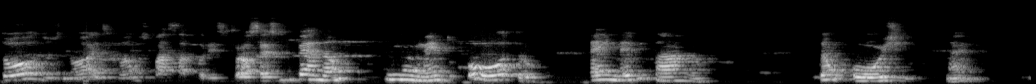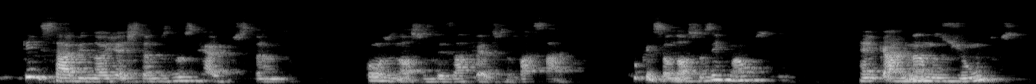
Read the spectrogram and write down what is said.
Todos nós vamos passar por esse processo de perdão um momento ou outro. É inevitável. Então, hoje, né, quem sabe nós já estamos nos reajustando com os nossos desafetos do passado, porque são nossos irmãos. Reencarnamos juntos,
